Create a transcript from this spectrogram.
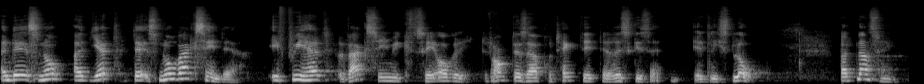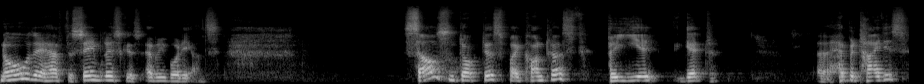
and there's no uh, yet there is no vaccine there. If we had a vaccine, we could say, okay, the doctors are protected, the risk is at, at least low. But nothing. No, they have the same risk as everybody else. Thousand doctors, by contrast, per year get uh, hepatitis,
